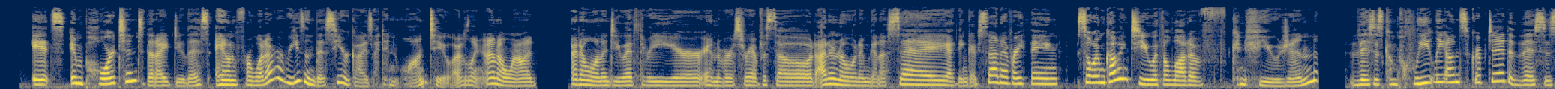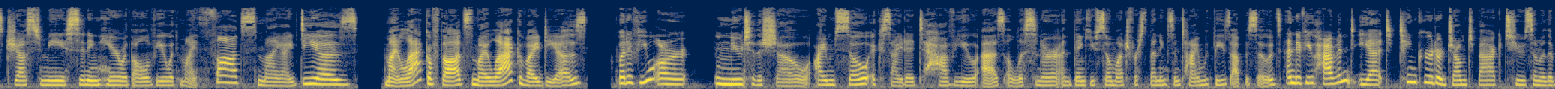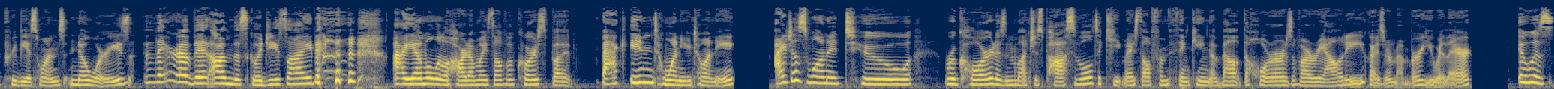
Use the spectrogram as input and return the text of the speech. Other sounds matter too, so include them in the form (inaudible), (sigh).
It's important that I do this, and for whatever reason this year, guys, I didn't want to. I was like, I don't want to I don't want to do a three year anniversary episode. I don't know what I'm going to say. I think I've said everything. So I'm coming to you with a lot of confusion. This is completely unscripted. This is just me sitting here with all of you with my thoughts, my ideas, my lack of thoughts, my lack of ideas. But if you are new to the show, I'm so excited to have you as a listener and thank you so much for spending some time with these episodes. And if you haven't yet tinkered or jumped back to some of the previous ones, no worries. They're a bit on the squidgy side. (laughs) I am a little hard on myself, of course, but back in 2020, I just wanted to record as much as possible to keep myself from thinking about the horrors of our reality. You guys remember, you were there. It was.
